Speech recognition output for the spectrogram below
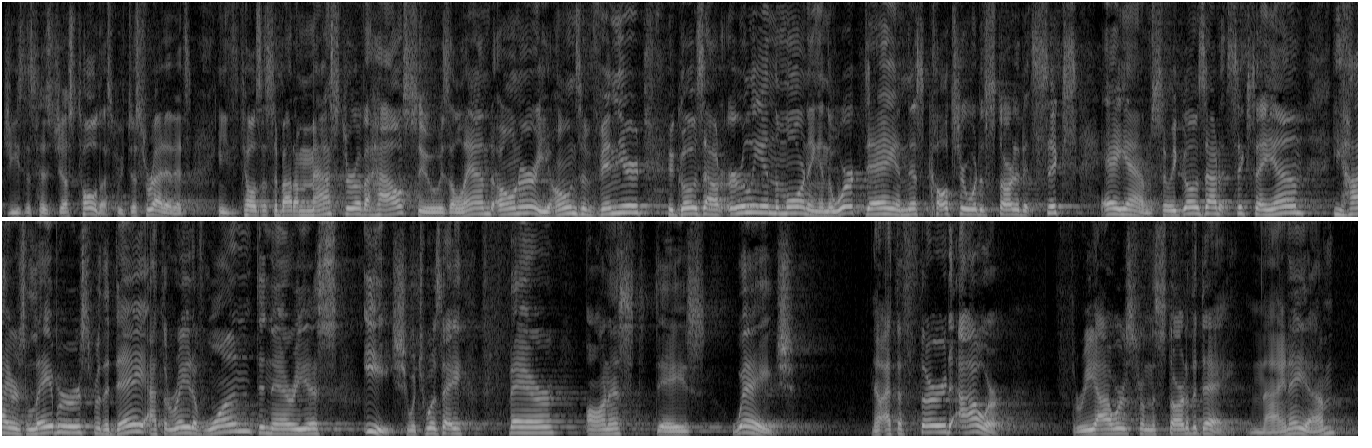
Jesus has just told us. We've just read it. It's, he tells us about a master of a house who is a landowner. He owns a vineyard, who goes out early in the morning. And the workday in this culture would have started at 6 a.m. So he goes out at 6 a.m. He hires laborers for the day at the rate of one denarius each, which was a fair, honest day's wage. Now, at the third hour, three hours from the start of the day, 9 a.m.,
